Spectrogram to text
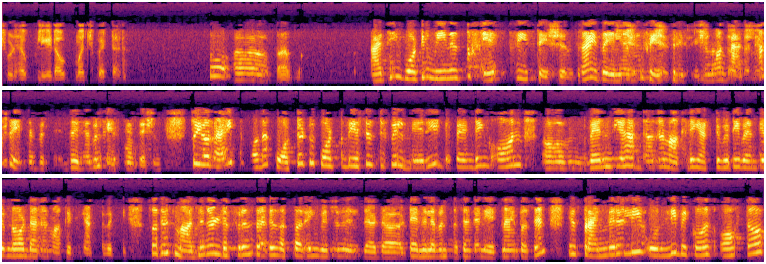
should have played out much better. So, uh, I think what you mean is the phase three stations, right? The 11 yes, phase yes, three stations, not that one, the 11, the 11 phase three stations. So you're right, on a quarter to quarter basis, it will vary depending on um, when we have done a marketing activity, when we have not done a marketing activity. So this marginal difference that is occurring, which is uh, 10, 11% and 8, 9%, is primarily only because of the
